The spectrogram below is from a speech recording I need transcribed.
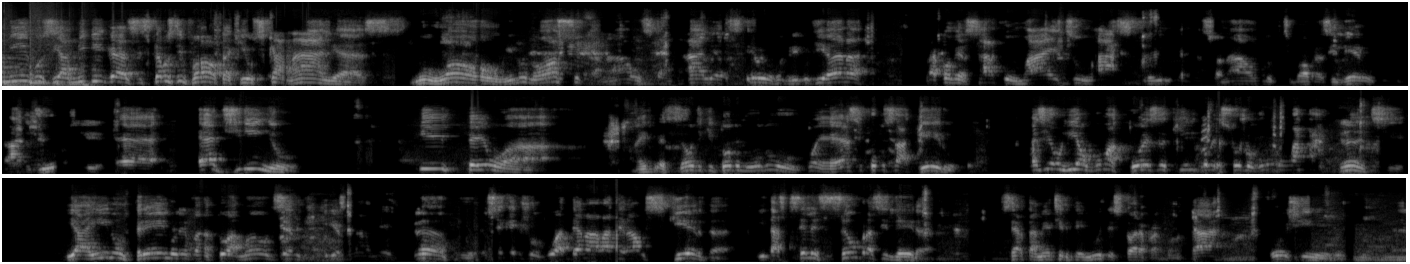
amigos e amigas, estamos de volta aqui, os canalhas, no UOL e no nosso canal, os canalhas, eu e o Rodrigo Viana, para conversar com mais um astro internacional do futebol brasileiro. O de hoje é Edinho, e tenho a, a impressão de que todo mundo conhece como zagueiro. Mas eu li alguma coisa que ele começou jogando como atacante e aí, num treino, levantou a mão dizendo que queria estar no meio campo. Eu sei que ele jogou até na lateral esquerda e da seleção brasileira. Certamente ele tem muita história para contar. Hoje,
